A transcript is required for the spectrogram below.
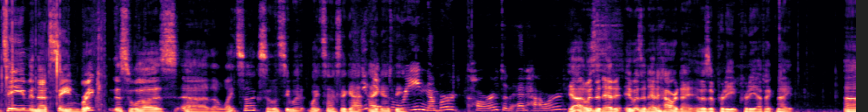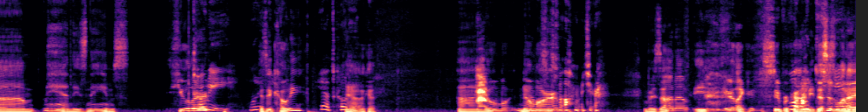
team in that same break. This was uh, the White Sox. So let's see what White Sox I got. I got the three numbered cards of Ed Howard. yeah. It was an Ed. It was an Ed Howard night. It was a pretty pretty epic night. Um, man, these names. Hewler. Cody. What? Is it Cody? Yeah, it's Cody. Yeah. Okay. Uh, no, I almost just Nomar fell off my. Marzano. You- You're like super Well, proud of me. This is one I,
